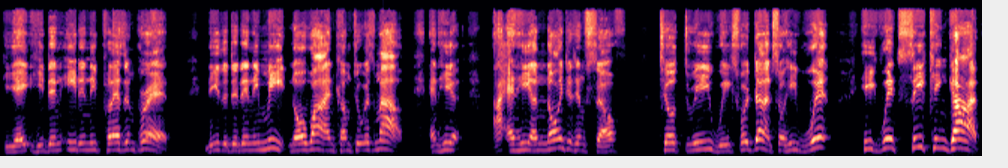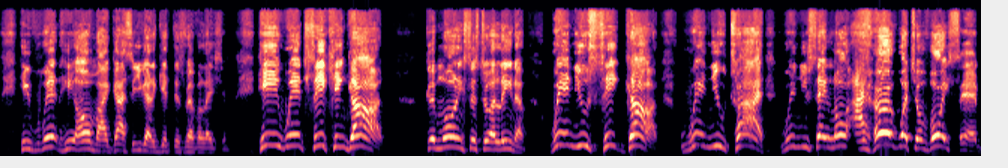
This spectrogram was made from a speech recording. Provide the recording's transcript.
He ate, he didn't eat any pleasant bread, neither did any meat nor wine come to his mouth. And he and he anointed himself till three weeks were done. So he went, he went seeking God. He went, he, oh my God, so you got to get this revelation. He went seeking God. Good morning, Sister Alina when you seek God, when you try, when you say, Lord, I heard what your voice said.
